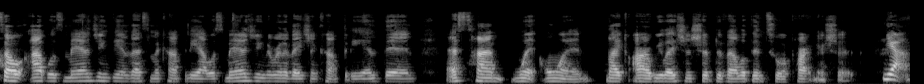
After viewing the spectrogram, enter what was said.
so I was managing the investment company, I was managing the renovation company. And then as time went on, like our relationship developed into a partnership. Yeah.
